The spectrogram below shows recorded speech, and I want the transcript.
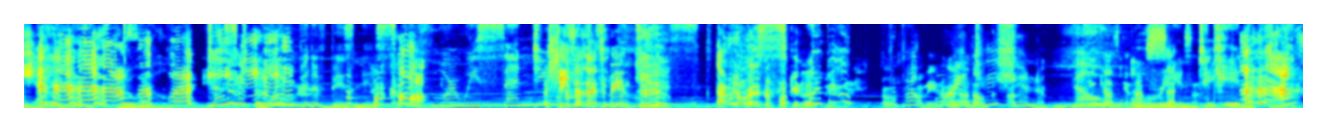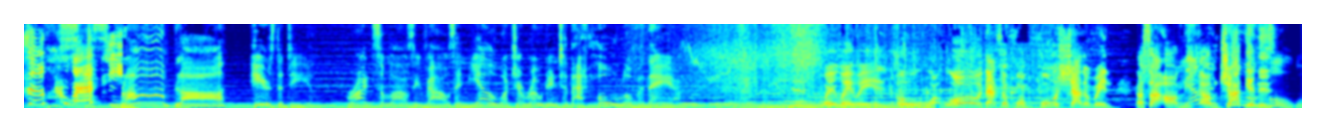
William Doyle. Just one bit of business Fuck before we send you. She's a out to lesbian too? Everyone is a fucking What lesbian. about, bro. what about I mean, I, I orientation? no guys can have sex and- orientation. I'm so classy. Blah, blah. Here's the deal. Write some lousy vows and yell what you wrote into that hole over there. Wait, wait, wait. Oh, whoa, that's a from foreshadowing. That's like um um Dragon is hole.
